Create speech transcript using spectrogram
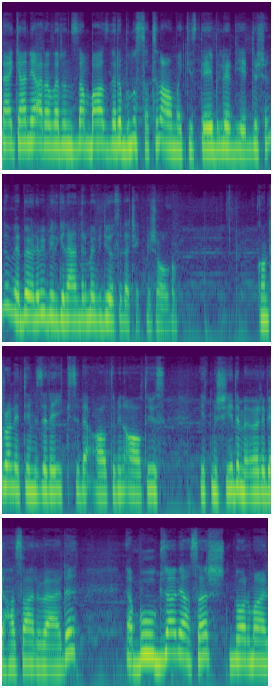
Belki hani aralarınızdan bazıları bunu satın almak isteyebilir diye düşündüm ve böyle bir bilgilendirme videosu da çekmiş oldum. Kontrol ettiğimizde de ikisi de 6677 mi öyle bir hasar verdi. Ya bu güzel bir hasar. Normal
